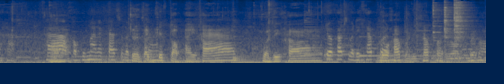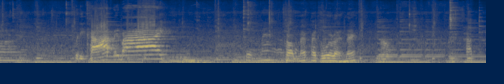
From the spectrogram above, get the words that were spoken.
นะคะ ค่ะ ขอบคุณมากนะคะสวัสเจดีอกันค่ะคลิปต่อไปครับ สวัสดีครับเดี๋ยวครับสวัสดีครับโลครับสวัสดีครับบ๊ายบายสวัสดีครับบ๊ายบายเก่งมากชอบไหมปลาทูอร่อยไหมครับครับ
